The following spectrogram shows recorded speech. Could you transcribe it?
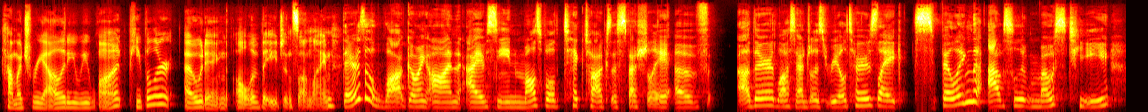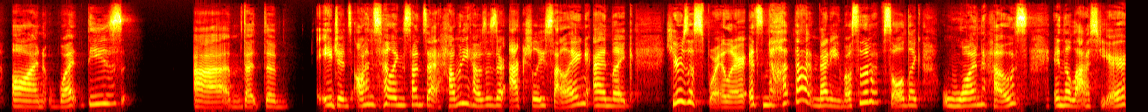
how much reality we want, people are outing all of the agents online. There's a lot going on. I've seen multiple TikToks, especially of other Los Angeles realtors, like spilling the absolute most tea on what these um the the agents on selling sunset how many houses they're actually selling and like here's a spoiler it's not that many most of them have sold like one house in the last year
